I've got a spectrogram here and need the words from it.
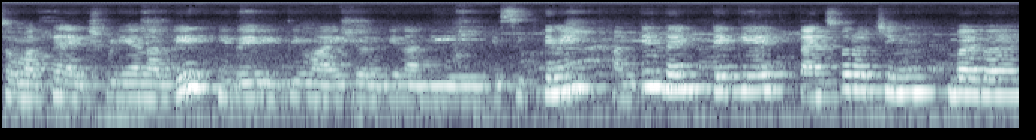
ಸೊ ಮತ್ತೆ ನೆಕ್ಸ್ಟ್ ವಿಡಿಯೋನಲ್ಲಿ ಇದೇ ರೀತಿ ಮಾಹಿತಿಯೊಂದಿಗೆ ನಾನು ನಿಮಗೆ ಸಿಗ್ತೀನಿ. Until then take care thanks for watching bye bye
